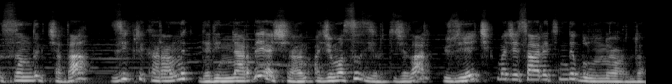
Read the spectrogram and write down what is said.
ısındıkça da zifri karanlık derinlerde yaşayan acımasız yırtıcılar yüzeye çıkma cesaretinde bulunuyordu.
